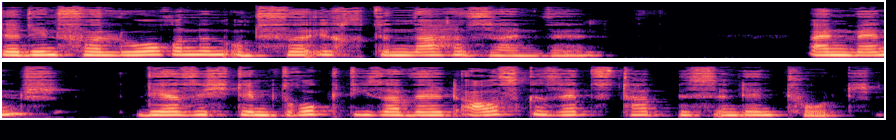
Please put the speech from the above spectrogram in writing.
der den Verlorenen und Verirrten nahe sein will ein Mensch, der sich dem Druck dieser Welt ausgesetzt hat bis in den Tod.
